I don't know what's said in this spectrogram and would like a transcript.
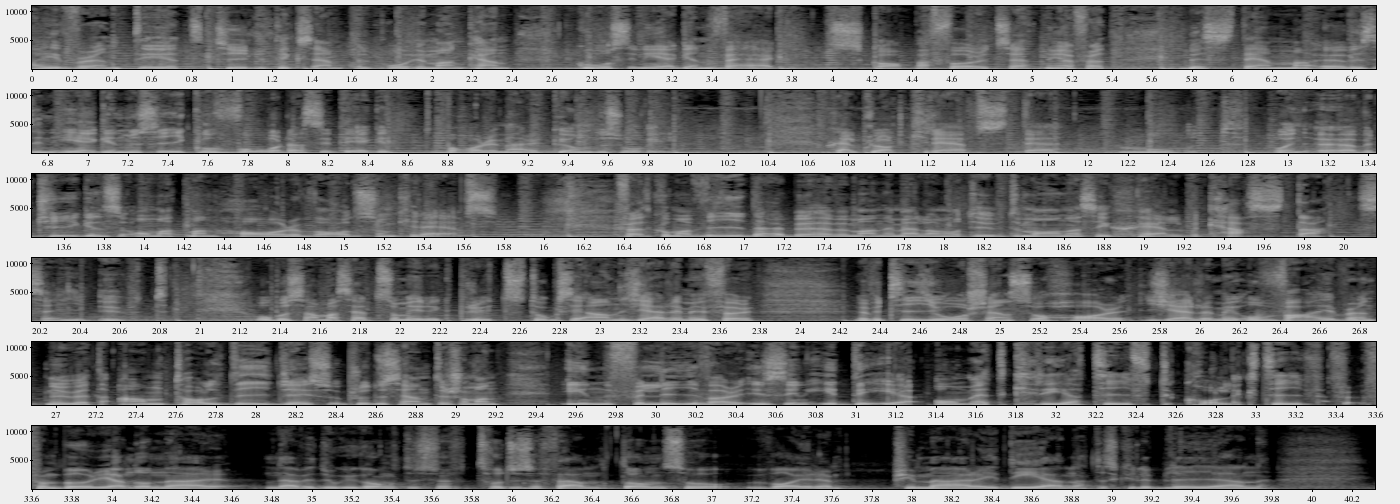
Vivrant är ett tydligt exempel på hur man kan gå sin egen väg, skapa förutsättningar för att bestämma över sin egen musik och vårda sitt eget varumärke om du så vill. Självklart krävs det mod och en övertygelse om att man har vad som krävs. För att komma vidare behöver man emellanåt utmana sig själv, kasta sig ut. Och på samma sätt som Erik Prytz tog sig an Jeremy för över tio år sedan så har Jeremy och Vibrant nu ett antal DJs och producenter som man införlivar i sin idé om ett kreativt kollektiv. Från början då när, när vi drog igång 2015 så var ju den primära idén att det skulle bli en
